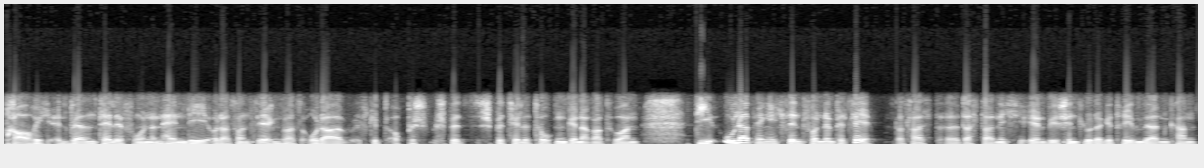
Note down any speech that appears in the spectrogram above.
brauche ich entweder ein Telefon, ein Handy oder sonst irgendwas. Oder es gibt auch spezielle Token-Generatoren, die unabhängig sind von dem PC. Das heißt, äh, dass da nicht irgendwie Schindluder getrieben werden kann,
